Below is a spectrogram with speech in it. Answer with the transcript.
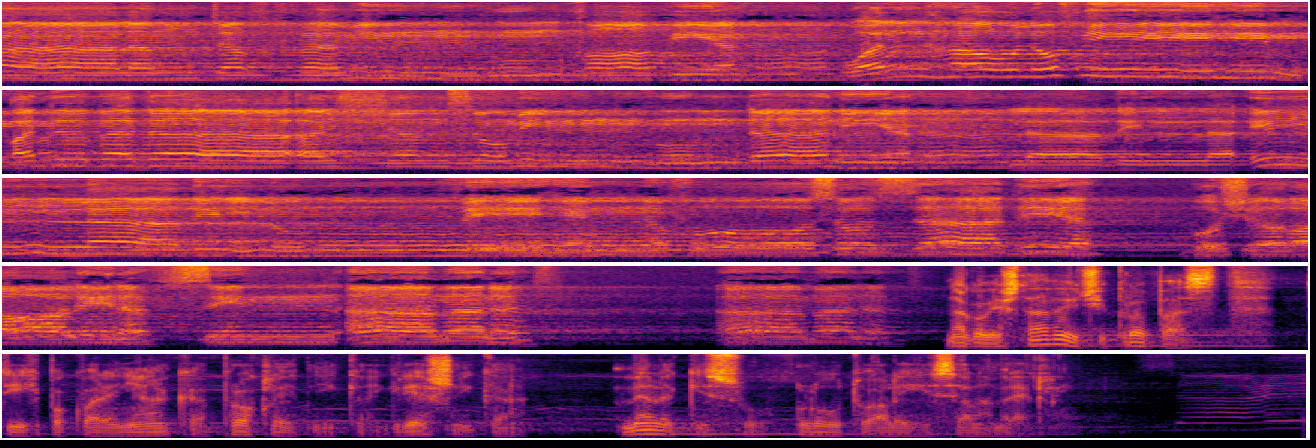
لم تخف منهم خافية والهول فيهم قد بدا الشمس منهم دانية لا ذل إلا ذله فيه النفوس الزادية بشرى لنفس آمنت آمنت Nagovještavajući propast tih pokvarenjaka, prokletnika i griješnika, meleki su Lutu a.s. rekli.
